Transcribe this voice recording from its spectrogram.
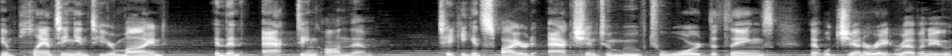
implanting into your mind and then acting on them, taking inspired action to move toward the things that will generate revenue,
